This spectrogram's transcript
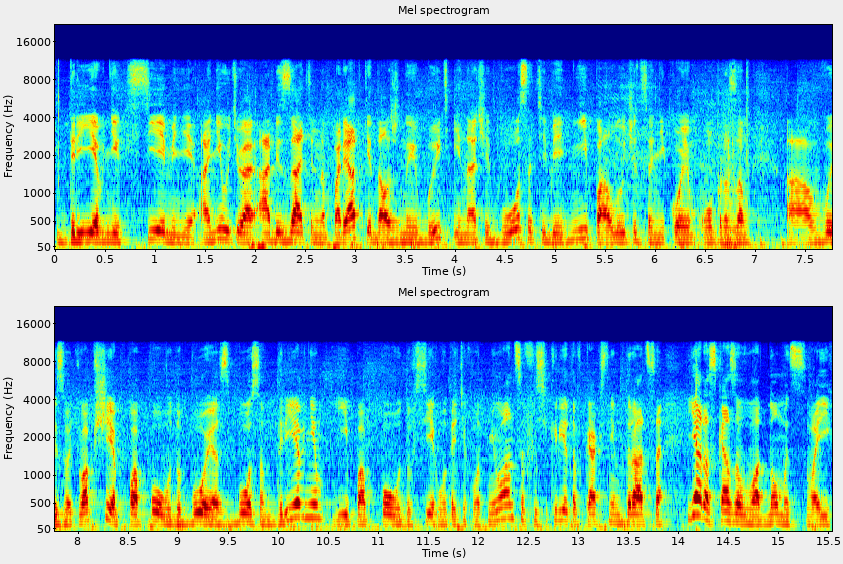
древних семени. Они у тебя обязательно в порядке должны быть, иначе босса тебе не получится получится никоим образом а, вызвать. Вообще, по поводу боя с боссом древним и по поводу всех вот этих вот нюансов и секретов, как с ним драться, я рассказывал в одном из своих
